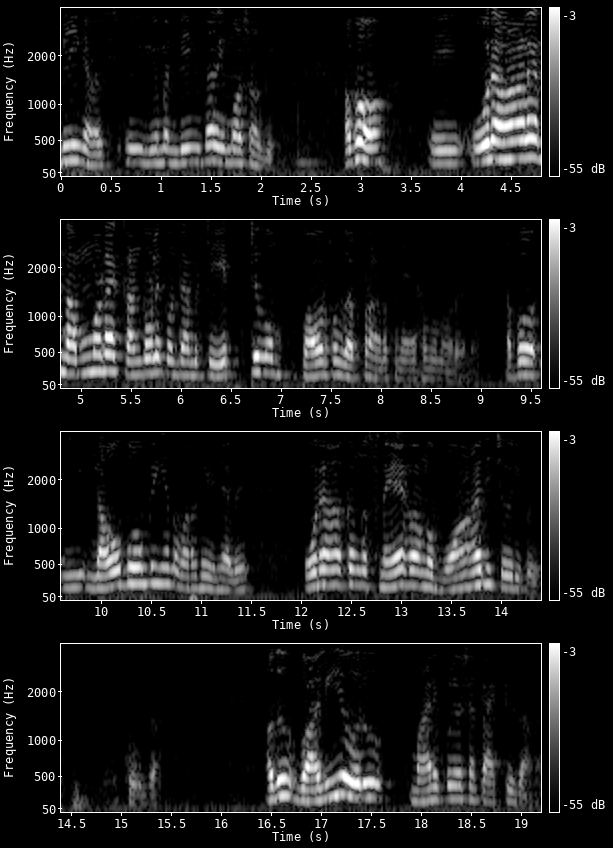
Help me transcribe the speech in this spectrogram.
ബീയിങ് ആണ്. Human beings are emotional beings അപ്പോൾ ഈ ഒരാളെ നമ്മുടെ കൺട്രോളിൽ കൊണ്ടുവരാൻ പറ്റിയ ഏറ്റവും പവർഫുൾ വെപ്പണാണ് സ്നേഹം എന്ന് പറയുന്നത്. അപ്പോൾ ഈ ലവ് ബോംബിങ് എന്ന് പറഞ്ഞു കഴിഞ്ഞാൽ ഒരാൾക്ക് അങ്ങ് സ്നേഹം അങ്ങ് വാരിച്ചോരി കൊടുക്കുക അത് വലിയ ഒരു മാനിപ്പുലേഷൻ ടാക്ടീസ് ആണ്.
